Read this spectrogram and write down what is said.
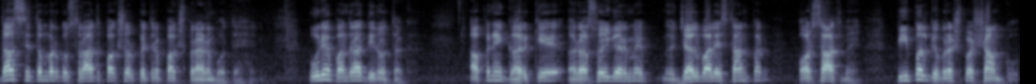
10 सितंबर को श्राद्ध पक्ष और पितृपक्ष प्रारंभ होते हैं। पूरे पंद्रह दिनों तक अपने घर के रसोई घर में जल वाले स्थान पर और साथ में पीपल के वृक्ष पर शाम को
